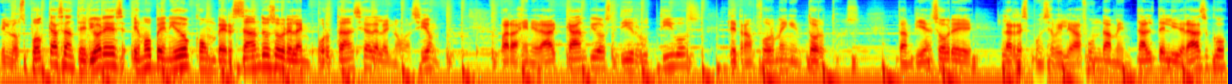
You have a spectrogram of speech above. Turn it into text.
En los podcasts anteriores hemos venido conversando sobre la importancia de la innovación para generar cambios disruptivos que transformen entornos también sobre la responsabilidad fundamental del liderazgo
